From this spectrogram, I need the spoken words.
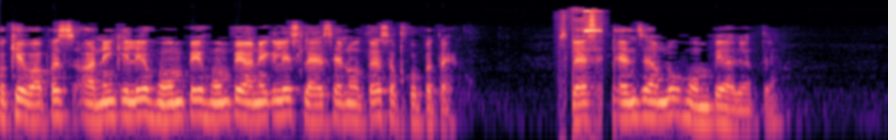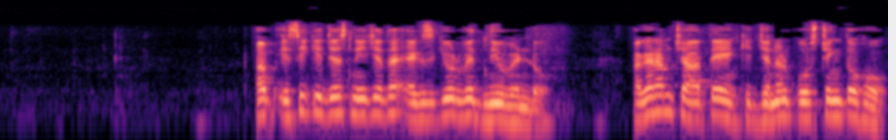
ओके वापस आने के लिए होम पे होम पे आने के लिए स्लैश एन होता है, सबको पता है। स्लैश एन से हम लोग होम पे आ जाते हैं। अब इसी के जस्ट नीचे था एग्जीक्यूट विद न्यू विंडो अगर हम चाहते हैं कि जनरल पोस्टिंग तो हो,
